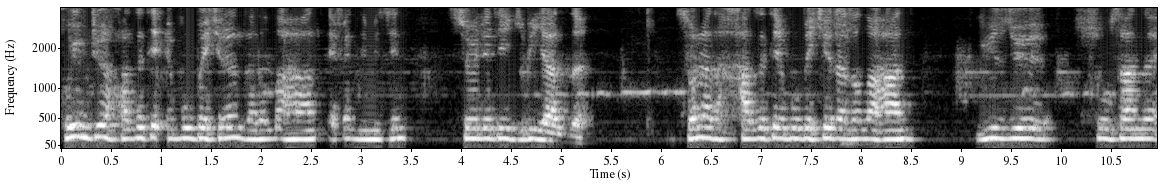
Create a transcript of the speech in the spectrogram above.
Kuyumcu Hz. Ebu Bekir'in radallahu anh Efendimizin söylediği gibi yazdı. Sonra da Hz. Ebu Bekir radallahu anh yüzüğü Sultanı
